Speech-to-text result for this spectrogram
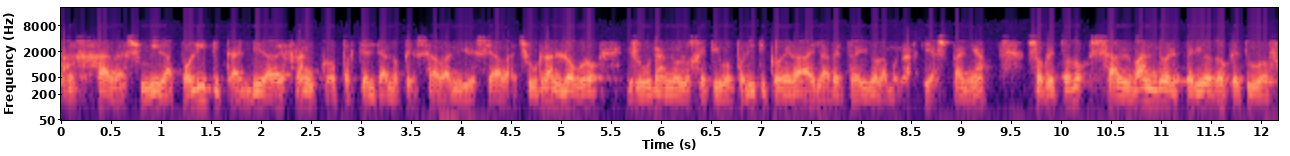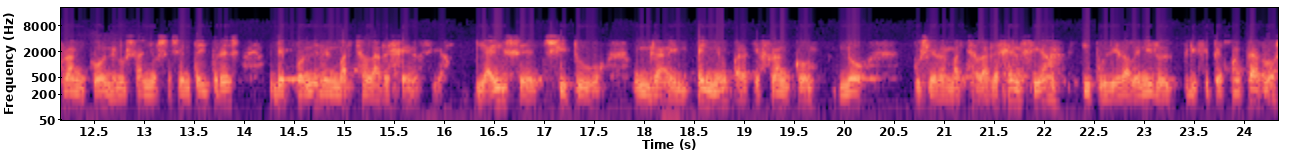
zanjada su vida política en vida de Franco, porque él ya no pensaba ni deseaba. Su gran logro y su gran objetivo político era el haber traído la monarquía a España, sobre todo salvando el periodo que tuvo Franco en los años 63 de poner en marcha la regencia. Y ahí se, sí tuvo un gran empeño para que Franco no pusiera en marcha la regencia y pudiera venir el príncipe Juan Carlos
